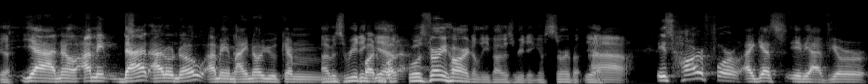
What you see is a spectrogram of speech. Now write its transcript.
Yeah, yeah no i mean that i don't know i mean i know you can I was reading. but- yeah, but- it was very hard to leave. I was reading a story about yeah. Uh, it's hard for I guess if yeah if you're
